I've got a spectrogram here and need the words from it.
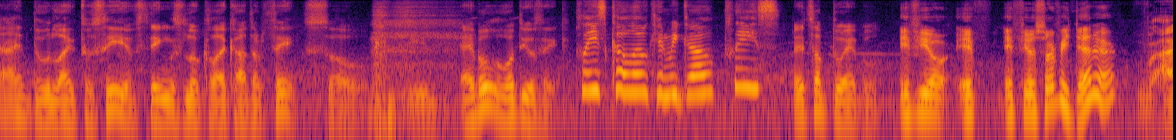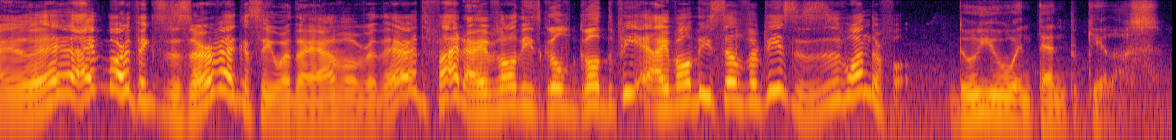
I do like to see if things look like other things. So, Abel, what do you think? Please, Colo, can we go? Please? It's up to Abel. If you're if if you're serving dinner, I, I have more things to serve. I can see what they have over there. It's fine. I have all these gold gold pie- I have all these silver pieces. This is wonderful. Do you intend to kill us?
